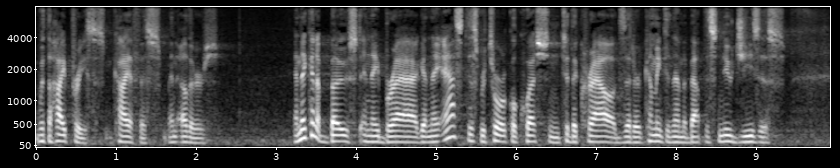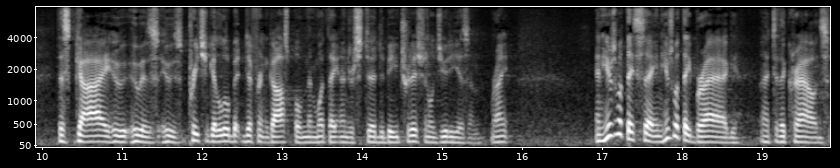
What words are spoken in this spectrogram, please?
with the high priests, Caiaphas, and others. And they kind of boast and they brag and they ask this rhetorical question to the crowds that are coming to them about this new Jesus, this guy who, who is, who's preaching a little bit different gospel than what they understood to be traditional Judaism, right? And here's what they say, and here's what they brag uh, to the crowds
